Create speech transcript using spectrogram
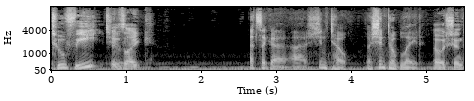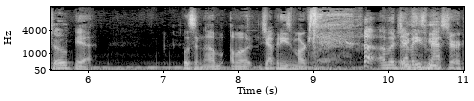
Two feet is like That's like a, a Shinto, a Shinto blade. oh a Shinto. Yeah. Listen, I'm I'm a Japanese marks. I'm a Japanese master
